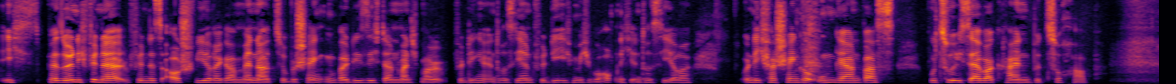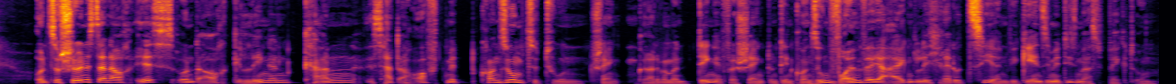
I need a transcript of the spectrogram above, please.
Ich persönlich finde, finde es auch schwieriger, Männer zu beschenken, weil die sich dann manchmal für Dinge interessieren, für die ich mich überhaupt nicht interessiere. Und ich verschenke ungern was, wozu ich selber keinen Bezug habe. Und so schön es dann auch ist und auch gelingen kann, es hat auch oft mit Konsum zu tun, schenken. Gerade wenn man Dinge verschenkt. Und den Konsum wollen wir ja eigentlich reduzieren. Wie gehen Sie mit diesem Aspekt um?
